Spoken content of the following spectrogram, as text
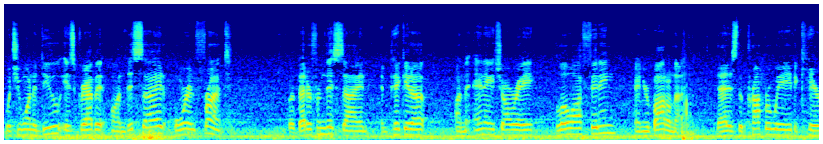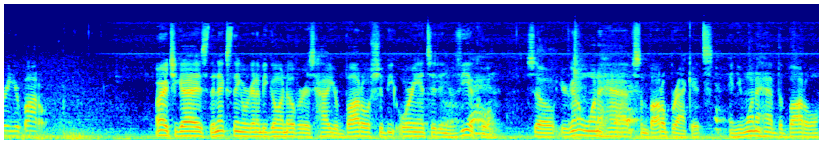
What you want to do is grab it on this side or in front, but better from this side, and pick it up on the NHRA blow-off fitting and your bottle nut. That is the proper way to carry your bottle. All right, you guys, the next thing we're gonna be going over is how your bottle should be oriented in your vehicle. So you're gonna wanna have some bottle brackets and you wanna have the bottle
